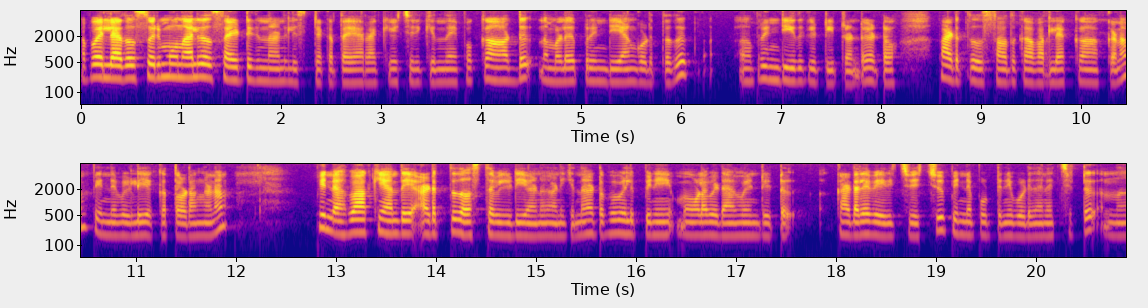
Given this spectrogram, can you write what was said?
അപ്പോൾ എല്ലാ ദിവസവും ഒരു മൂന്നാൽ ദിവസമായിട്ട് ഇരുന്നാണ് ലിസ്റ്റൊക്കെ തയ്യാറാക്കി വെച്ചിരിക്കുന്നത്. ഇപ്പോൾ കാർഡ് നമ്മൾ പ്രിന്റ് ചെയ്യാൻ കൊടുത്തത് പ്രിന്റ് ചെയ്ത് കിട്ടിയിട്ടുണ്ട് കേട്ടോ. അപ്പോൾ അടുത്ത ദിവസം അത് കവറിലൊക്കെ ആക്കണം പിന്നെ വെളിയൊക്കെ തുടങ്ങണം. പിന്നെ ബാക്കി ഞാൻ അടുത്ത ദിവസത്തെ വീഡിയോ ആണ് കാണിക്കുന്നത് കേട്ടോ. അപ്പോൾ വെളുപ്പിനെ മോളെ വിടാൻ വേണ്ടിയിട്ട് കടല വേവിച്ച് വെച്ചു പിന്നെ പുട്ടിന് പൊടി നനച്ചിട്ട് ഒന്ന്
